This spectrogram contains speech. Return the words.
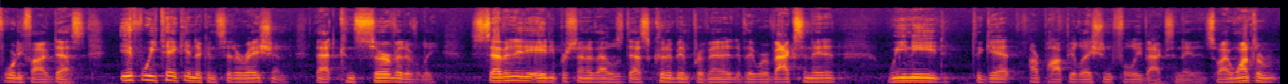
3,045 deaths. If we take into consideration that conservatively, 70 to 80 percent of those deaths could have been prevented if they were vaccinated, we need to get our population fully vaccinated. So I want to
